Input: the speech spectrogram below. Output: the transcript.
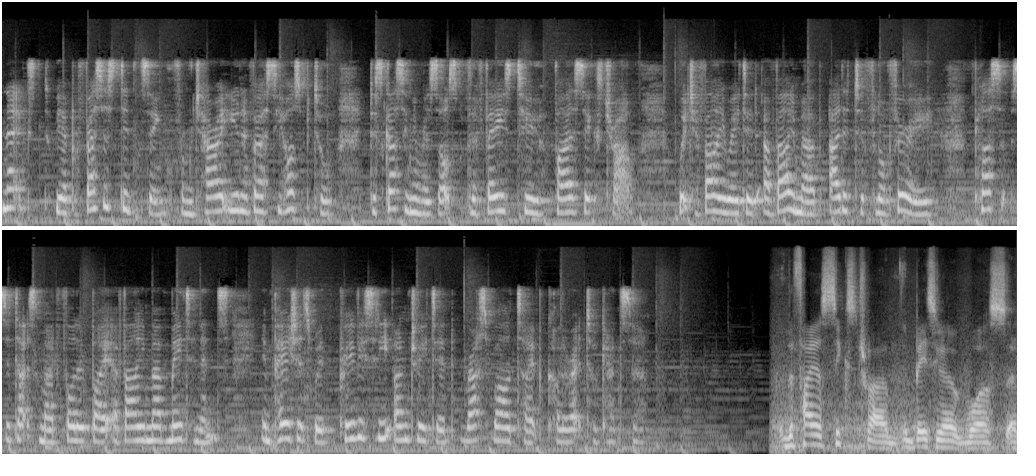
Next, we have Professor Stintzing from Charité University Hospital discussing the results of the Phase 2 FIRE6 trial, which evaluated avelumab added to FOLFIRI plus cetuximab followed by avelumab maintenance in patients with previously untreated RAS wild-type colorectal cancer. The Fire 6 trial basically was a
